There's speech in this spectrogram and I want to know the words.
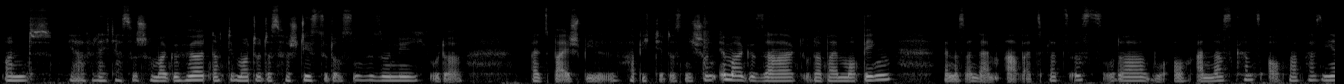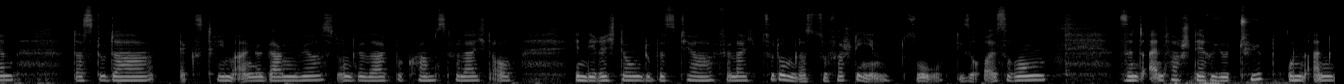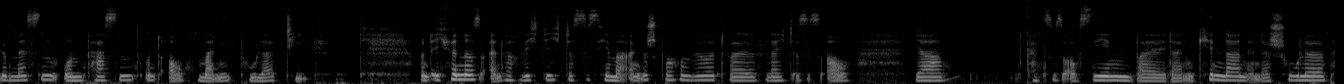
Und ja, vielleicht hast du schon mal gehört nach dem Motto, das verstehst du doch sowieso nicht. Oder als Beispiel, habe ich dir das nicht schon immer gesagt? Oder beim Mobbing, wenn das an deinem Arbeitsplatz ist oder wo auch anders, kann es auch mal passieren, dass du da extrem angegangen wirst und gesagt bekommst, vielleicht auch in die Richtung, du bist ja vielleicht zu dumm, das zu verstehen. So, diese Äußerungen sind einfach stereotyp, unangemessen, unpassend und auch manipulativ. Und ich finde es einfach wichtig, dass das hier mal angesprochen wird, weil vielleicht ist es auch, ja, kannst du es auch sehen bei deinen Kindern in der Schule.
